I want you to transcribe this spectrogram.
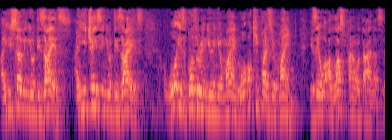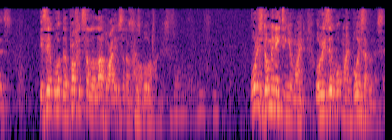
Are you serving your desires? Are you chasing your desires? What is bothering you in your mind? What occupies your mind? Is it what Allah subhanahu wa ta'ala says? Is it what the Prophet sallallahu alayhi wasallam has brought? What is dominating your mind? Or is it what my boys are going to say?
